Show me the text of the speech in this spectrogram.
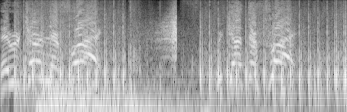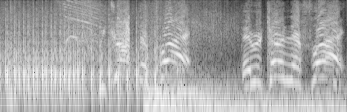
They returned their flag. We got their flag. We dropped their flag. They returned their flag.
